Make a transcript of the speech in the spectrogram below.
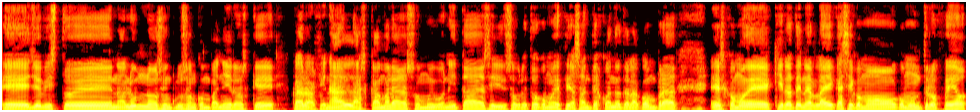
eh, yo he visto en alumnos incluso en compañeros que, claro, al final las cámaras son muy bonitas y sobre todo, como decías antes, cuando te la compras, es como de quiero tenerla ahí casi como, como un trofeo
